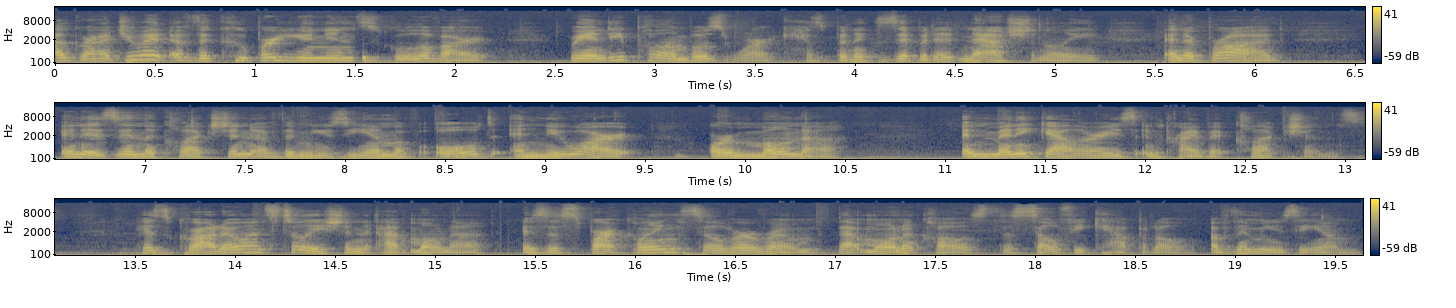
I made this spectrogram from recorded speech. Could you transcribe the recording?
A graduate of the Cooper Union School of Art, Randy Polumbo's work has been exhibited nationally and abroad and is in the collection of the Museum of Old and New Art, or MONA, and many galleries and private collections. His grotto installation at Mona is a sparkling silver room that Mona calls the selfie capital of the museum.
